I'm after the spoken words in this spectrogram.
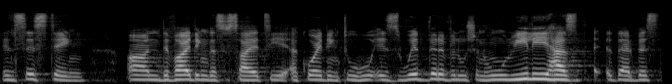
insisting on dividing the society according to who is with the revolution, who really has their best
